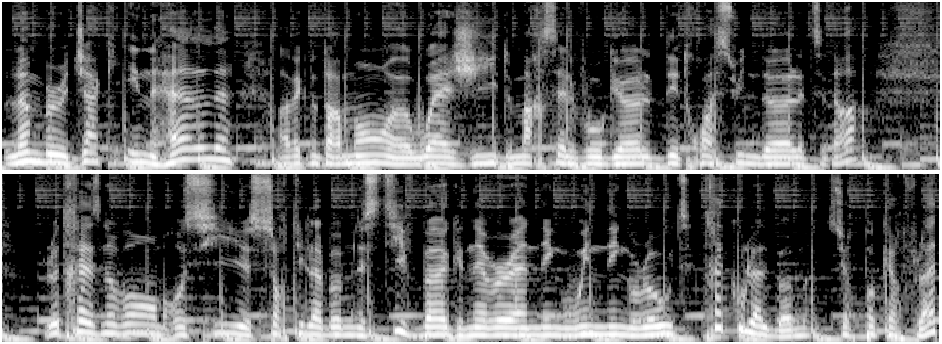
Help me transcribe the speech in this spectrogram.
Lumberjack in Hell avec notamment Wajid, Marcel Vogel, Détroit Swindle, etc. Le 13 novembre aussi sorti l'album de Steve Bug Never Ending Winding Road. Très cool album sur Poker Flat.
